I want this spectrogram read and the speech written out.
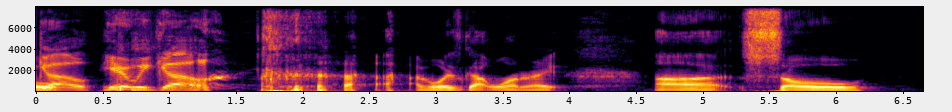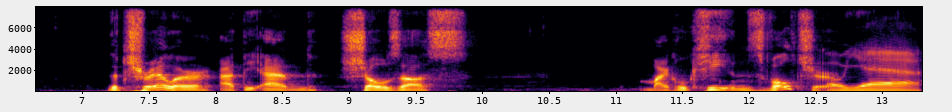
we go. Here we go. I've always got one, right? Uh, so the trailer at the end shows us Michael Keaton's Vulture, Oh yeah,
